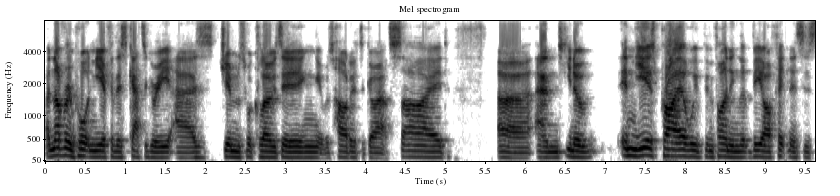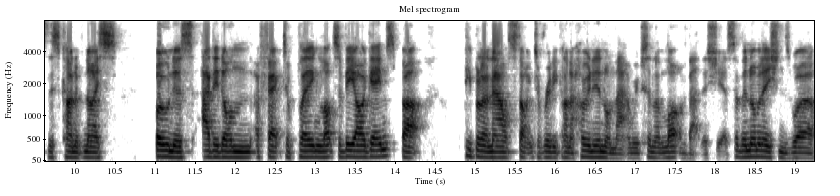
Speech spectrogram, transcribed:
another important year for this category as gyms were closing. It was harder to go outside. Uh, and, you know, in years prior, we've been finding that VR fitness is this kind of nice bonus added on effect of playing lots of VR games. But people are now starting to really kind of hone in on that. And we've seen a lot of that this year. So the nominations were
